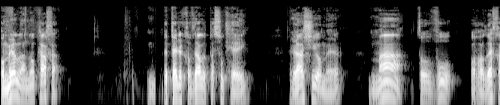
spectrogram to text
אומר לנו ככה, בפרק כ"ד פסוק ה', רש"י אומר, מה טובו אוהליך?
